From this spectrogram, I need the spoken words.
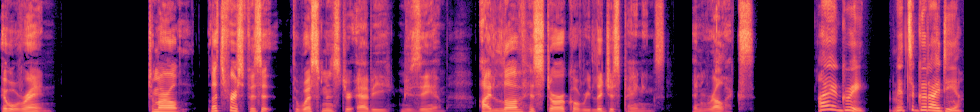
it will rain. Tomorrow, let's first visit the Westminster Abbey Museum. I love historical religious paintings and relics. I agree. It's a good idea.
